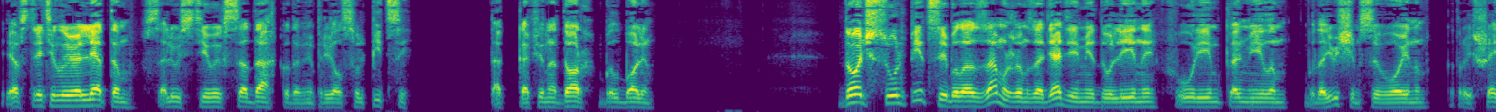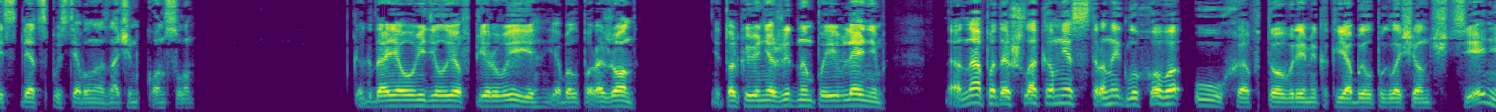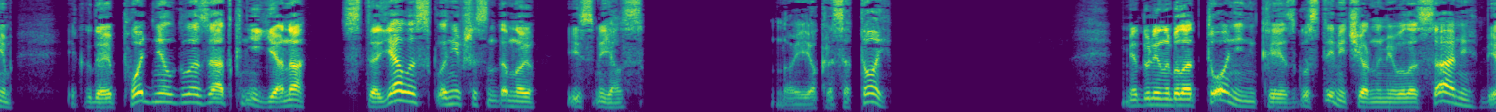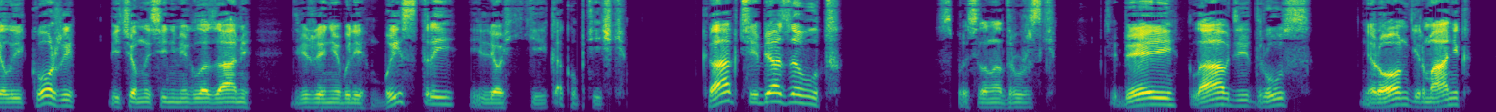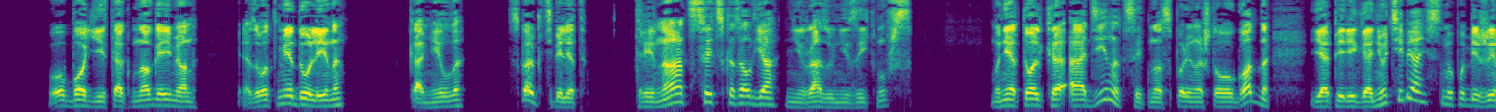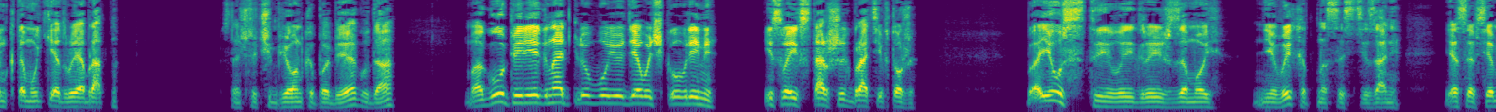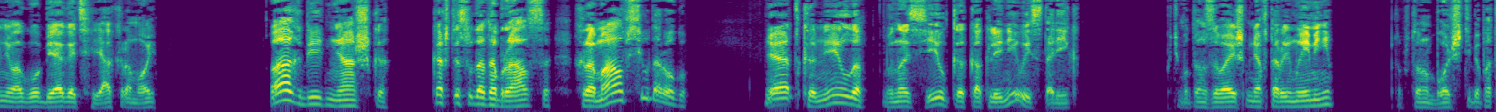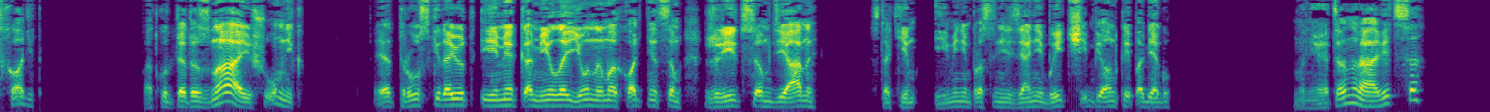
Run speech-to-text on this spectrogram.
Я встретил ее летом в Солюстиевых садах, куда меня привел Сульпиций, так как был болен. Дочь Сульпицы была замужем за дядей Медулины, Фурием Камилом, выдающимся воином, который шесть лет спустя был назначен консулом. Когда я увидел ее впервые, я был поражен не только ее неожиданным появлением. Она подошла ко мне со стороны глухого уха, в то время как я был поглощен чтением, и когда я поднял глаза от книги, она стояла, склонившись надо мною, и смеялась. Но ее красотой... Медулина была тоненькая, с густыми черными волосами, белой кожей и темно-синими глазами, Движения были быстрые и легкие, как у птички. — Как тебя зовут? — спросила она дружески. — Тиберий, Клавдий, Друз, Нерон, Германик. О, боги, так много имен. Меня зовут Медулина. Камилла. Сколько тебе лет? — Тринадцать, — сказал я, ни разу не заикнувшись. — Мне только одиннадцать, но спорю на что угодно. Я перегоню тебя, если мы побежим к тому кедру и обратно. Значит, ты чемпионка по бегу, да? Могу перегнать любую девочку в Риме и своих старших братьев тоже. Боюсь, ты выиграешь за мой невыход на состязание. Я совсем не могу бегать, я хромой. Ах, бедняжка, как ж ты сюда добрался? Хромал всю дорогу? Нет, Камилла, в носилках, как ленивый старик. Почему ты называешь меня вторым именем? Потому что оно больше тебе подходит. Откуда ты это знаешь, умник? Это русские дают имя Камила юным охотницам, жрицам Дианы. С таким именем просто нельзя не быть чемпионкой по бегу. Мне это нравится.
